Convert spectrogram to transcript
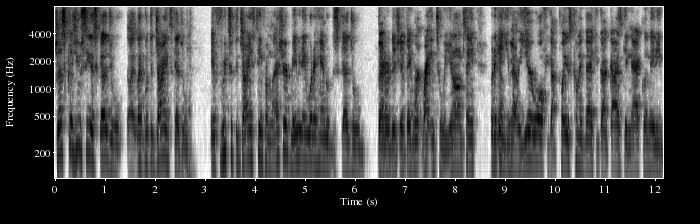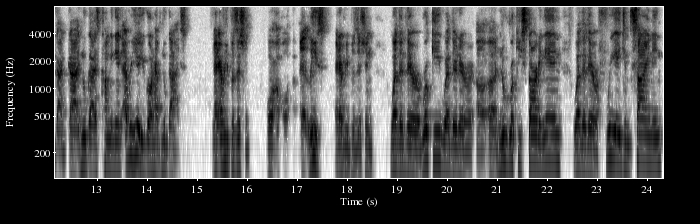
Just because you see a schedule, like, like with the Giants schedule, if we took the Giants team from last year, maybe they would have handled the schedule better this year if they weren't right into it. You know what I'm saying? But again, you have a year off, you got players coming back, you got guys getting acclimated, you got guys, new guys coming in. Every year you're going to have new guys at every position, or, or at least at every position, whether they're a rookie, whether they're a, a new rookie starting in, whether they're a free agent signing,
